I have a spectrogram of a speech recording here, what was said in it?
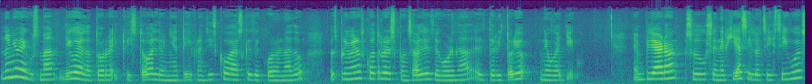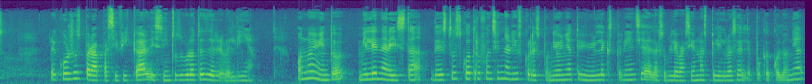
Nuño de Guzmán, Diego de la Torre, Cristóbal de Oñate y Francisco Vázquez de Coronado, los primeros cuatro responsables de gobernar el territorio neogallego, emplearon sus energías y los exiguos recursos para pacificar distintos brotes de rebeldía. Un movimiento milenarista de estos cuatro funcionarios correspondió a vivir la experiencia de la sublevación más peligrosa de la época colonial,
